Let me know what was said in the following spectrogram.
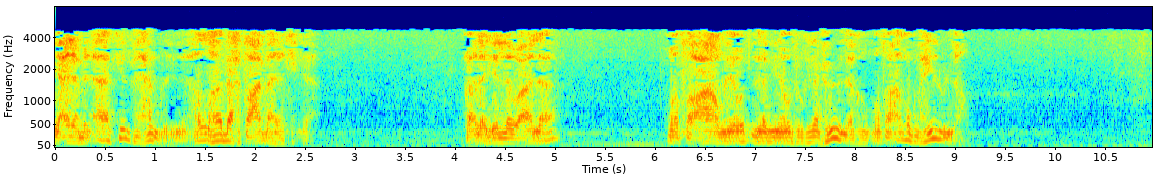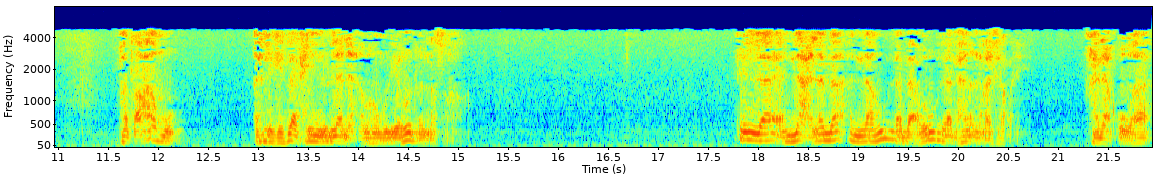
يعلم الآكل فالحمد لله. الله أباح طعام أهل الكتاب. قال جل وعلا وطعام الذين أوتوا الكتاب حل لكم وطعامكم حل لهم. فطعام أهل الكتاب حل لنا وهم اليهود والنصارى. إلا أن نعلم أنهم ذبحوا ذبحا غير شرعي. خنقوها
